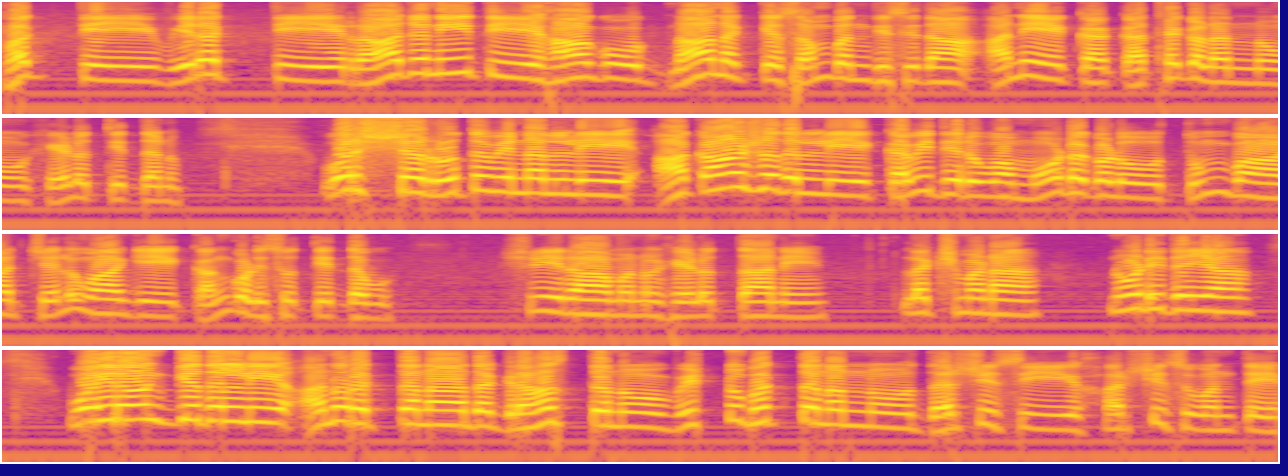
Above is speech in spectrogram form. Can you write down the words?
ಭಕ್ತಿ, ವಿರಕ್ತಿ, ರಾಜನೀತಿ ಹಾಗೂ ಜ್ಞಾನಕ್ಕೆ ಸಂಬಂಧಿಸಿದ ಅನೇಕ ಕಥೆಗಳನ್ನು ಹೇಳುತ್ತಿದ್ದನು. ವರ್ಷ ಋತುವಿನಲ್ಲಿ ಆಕಾಶದಲ್ಲಿ ಕವಿದಿರುವ ಮೋಡಗಳು ತುಂಬ ಚೆಲುವಾಗಿ ಕಂಗೊಳಿಸುತ್ತಿದ್ದವು. ಶ್ರೀರಾಮನು ಹೇಳುತ್ತಾನೆ, ಲಕ್ಷ್ಮಣ, ನೋಡಿದೆಯಾ? ವೈರಾಗ್ಯದಲ್ಲಿ ಅನುರಕ್ತನಾದ ಗೃಹಸ್ಥನು ವಿಷ್ಣು ಭಕ್ತನನ್ನು ದರ್ಶಿಸಿ ಹರ್ಷಿಸುವಂತೆ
